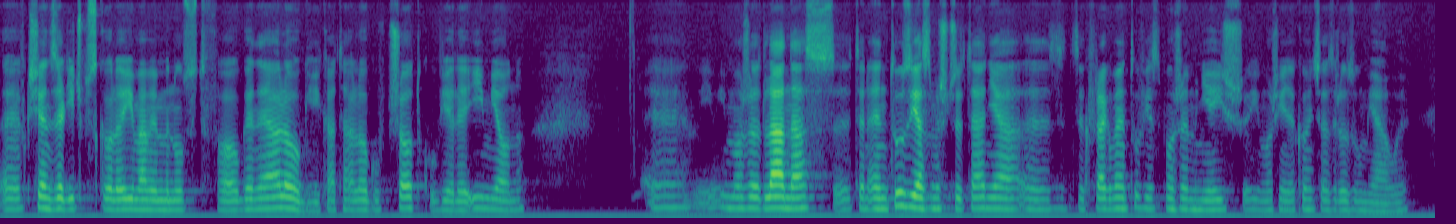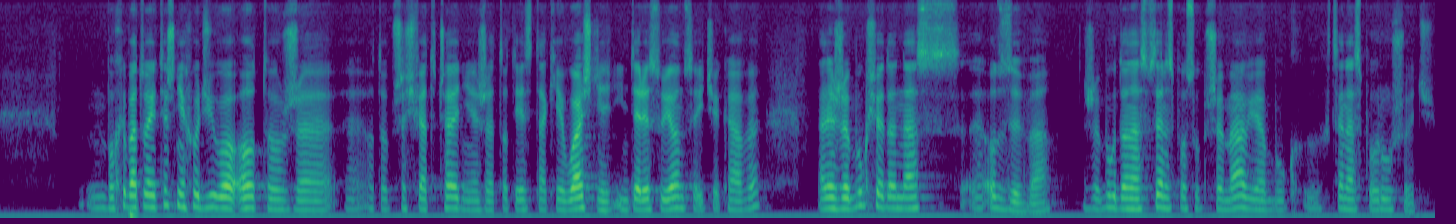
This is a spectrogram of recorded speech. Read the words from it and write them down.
E, W Księdze Liczb z kolei mamy mnóstwo genealogii, katalogów przodków, wiele imion. E, I może dla nas e, ten entuzjazm z czytania z tych fragmentów jest może mniejszy i może nie do końca zrozumiały. Bo chyba tutaj też nie chodziło o to, że o to przeświadczenie, że to jest takie właśnie interesujące i ciekawe, ale że Bóg się do nas odzywa, że Bóg do nas w ten sposób przemawia, Bóg chce nas poruszyć.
